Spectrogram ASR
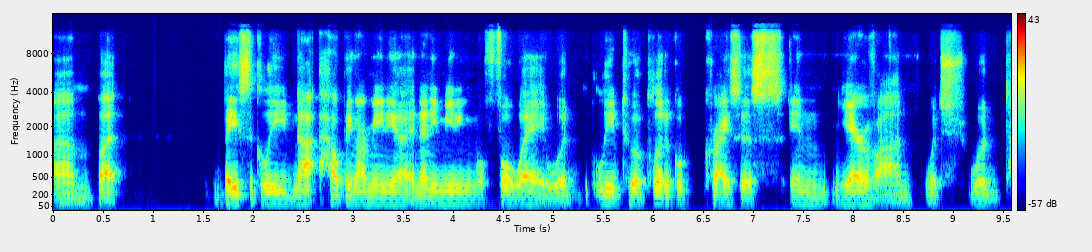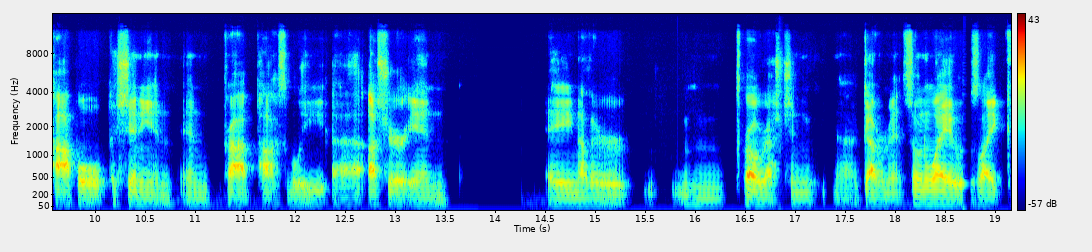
um, but basically not helping Armenia in any meaningful way would lead to a political crisis in Yerevan, which would topple Pashinyan and possibly uh, usher in another mm, pro-Russian uh, government. So in a way, it was like,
